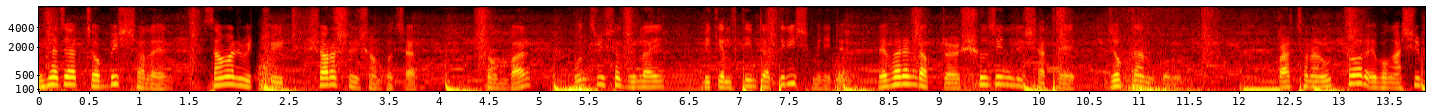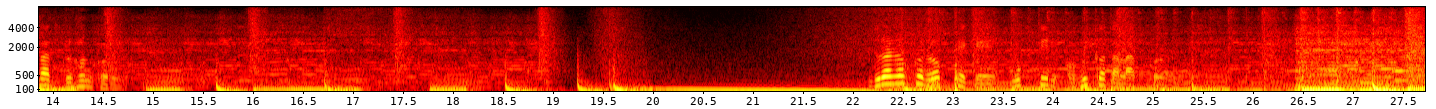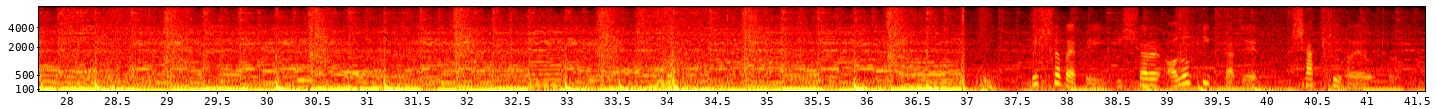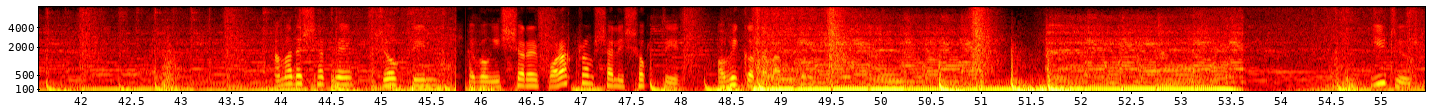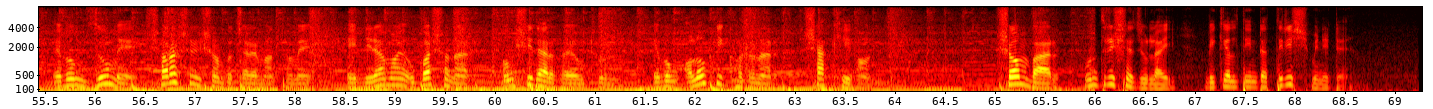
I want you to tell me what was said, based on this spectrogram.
দুই হাজার চব্বিশ সালের সামার রিট্রিট সরাসরি সম্প্রচার। সোমবার, উনত্রিশে জুলাই বিকেল তিনটা তিরিশ মিনিটে রেভারেন্ড ডক্টর সুজিনলির সাথে যোগদান করুন। প্রার্থনার উত্তর এবং আশীর্বাদ গ্রহণ করুন। দুরারোগ্য রোগ থেকে মুক্তির অভিজ্ঞতা লাভ করুন। বিশ্বব্যাপী ঈশ্বরের অলৌকিক কাজের সাক্ষী হয়ে উঠুন আমাদের সাথে যোগ দিন এবং ঈশ্বরের পরাক্রমশালী শক্তির অভিজ্ঞতা লাভ করুন। ইউটিউব এবং জুমে সরাসরি সম্প্রচারের মাধ্যমে এই নিরাময় উপাসনার অংশীদার হয়ে উঠুন এবং অলৌকিক ঘটনার সাক্ষী হন। সোমবার উনত্রিশে জুলাই বিকেল তিনটা তিরিশ মিনিটে।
